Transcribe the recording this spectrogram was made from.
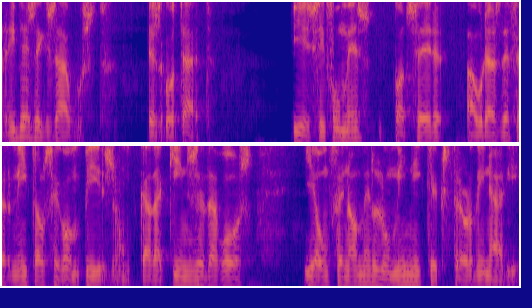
Arribes exhaust, esgotat. I si fumes, potser hauràs de fer nit al segon pis, on cada 15 d'agost hi ha un fenomen lumínic extraordinari.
